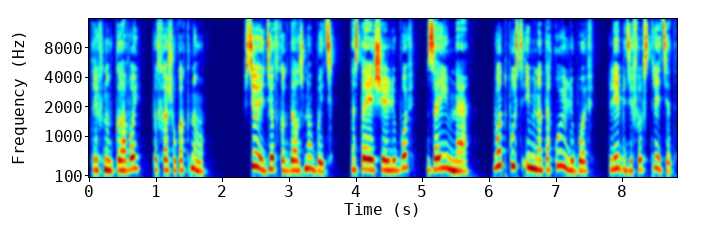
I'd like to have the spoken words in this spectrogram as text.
Тряхнув головой, подхожу к окну. Все идет, как должно быть. Настоящая любовь взаимная. Вот пусть именно такую любовь Лебедев и встретит.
